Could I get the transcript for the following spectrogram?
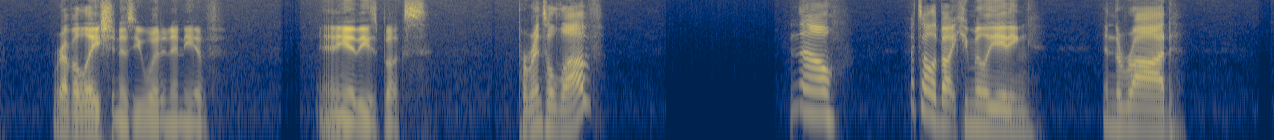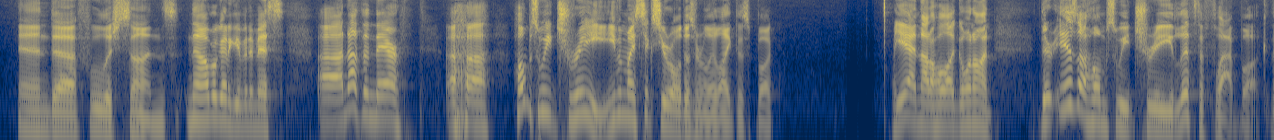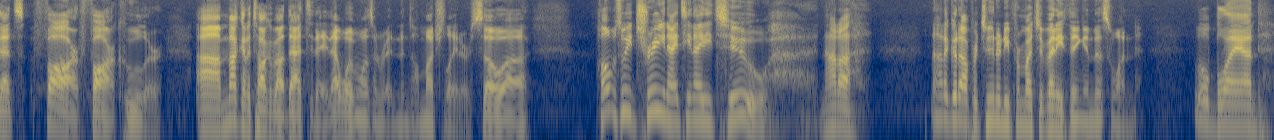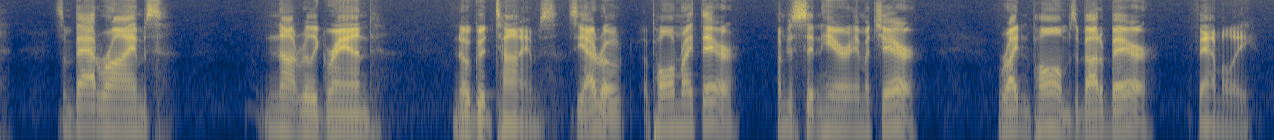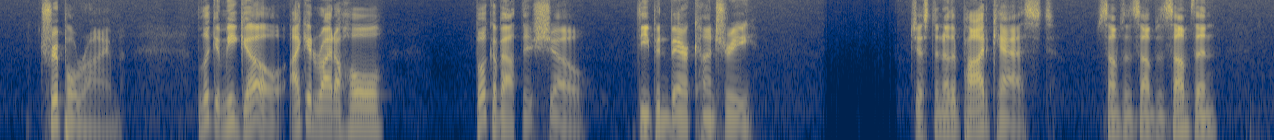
Revelation as you would in any of any of these books. Parental love? No. That's all about humiliating and the rod and uh, foolish sons. No, we're going to give it a miss. Uh, nothing there. Uh, Home Sweet Tree. Even my six year old doesn't really like this book. Yeah, not a whole lot going on. There is a Home Sweet Tree Lift the Flap book that's far, far cooler. Uh, I'm not going to talk about that today. That one wasn't written until much later. So, uh, Home Sweet Tree, 1992. Not a not a good opportunity for much of anything in this one. A little bland, some bad rhymes, not really grand, no good times. See, I wrote a poem right there. I'm just sitting here in my chair, writing poems about a bear family. Triple rhyme. Look at me go. I could write a whole book about this show deep in bear country. Just another podcast. Something, something, something.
